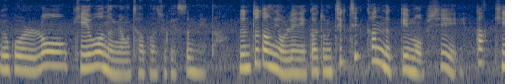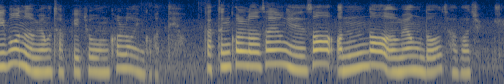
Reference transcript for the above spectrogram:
이걸로 기본 음영 잡아주겠습니다. 눈두덩이 올리니까 좀 칙칙한 느낌 없이 딱 기본 음영 잡기 좋은 컬러인 것 같아요. 같은 컬러 사용해서 언더 음영도 잡아줄게요.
